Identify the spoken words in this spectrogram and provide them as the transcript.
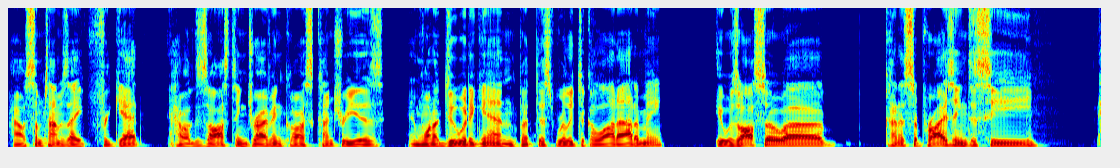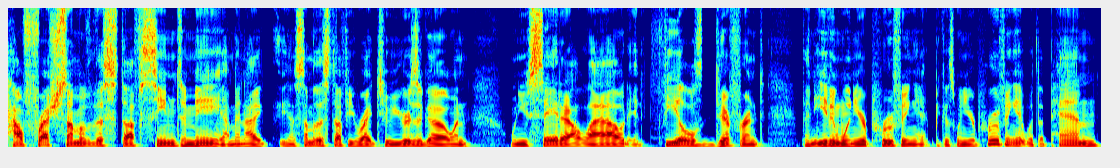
how sometimes I forget how exhausting driving cross country is and want to do it again, but this really took a lot out of me. It was also uh, kind of surprising to see how fresh some of this stuff seemed to me. I mean, I you know some of the stuff you write two years ago, and when you say it out loud, it feels different than even when you're proofing it. Because when you're proofing it with a pen,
